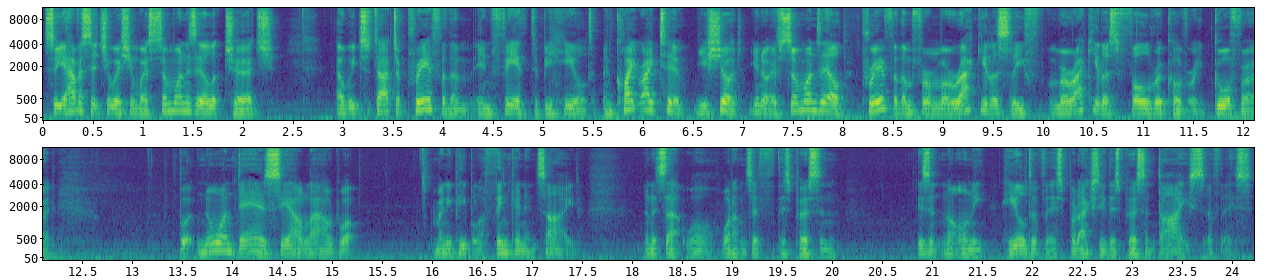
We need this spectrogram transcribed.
So you have a situation where someone is ill at church, and we start to pray for them in faith to be healed. And quite right too. You should. You know, if someone's ill, pray for them for a miraculously miraculous full recovery. Go for it. But no one dares say out loud what many people are thinking inside. And it's that, well, what happens if this person isn't not only healed of this, but actually this person dies of this.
